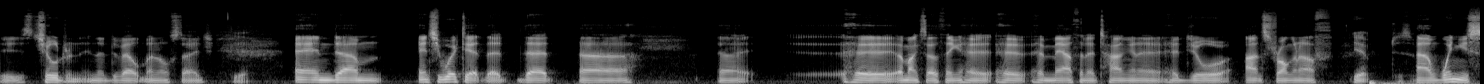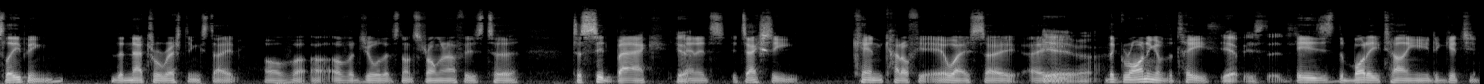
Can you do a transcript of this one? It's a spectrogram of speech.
is children in the developmental stage, yeah, and um, and she worked out that that uh, uh, her amongst other things, her, her her mouth and her tongue and her, her jaw aren't strong enough yeah. Just uh, when you're sleeping, the natural resting state of a, of a jaw that's not strong enough is to to sit back, Yeah. and it's it's actually can cut off your airways. So a, Yeah, right. the grinding of the teeth yeah. Is the is the body telling you to get your,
